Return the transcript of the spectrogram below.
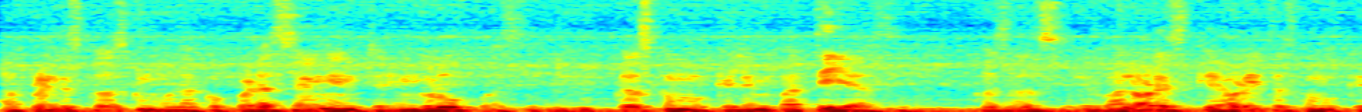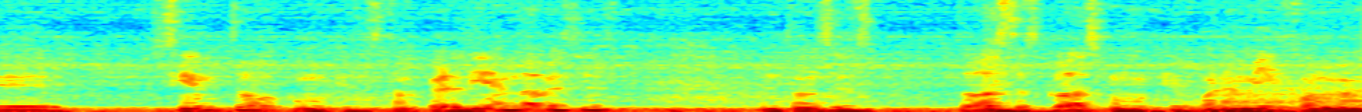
aprendes cosas como la cooperación entre, en grupos, cosas como que la empatía, cosas, eh, valores que ahorita es como que siento como que se están perdiendo a veces. Entonces, todas estas cosas como que para mí forman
